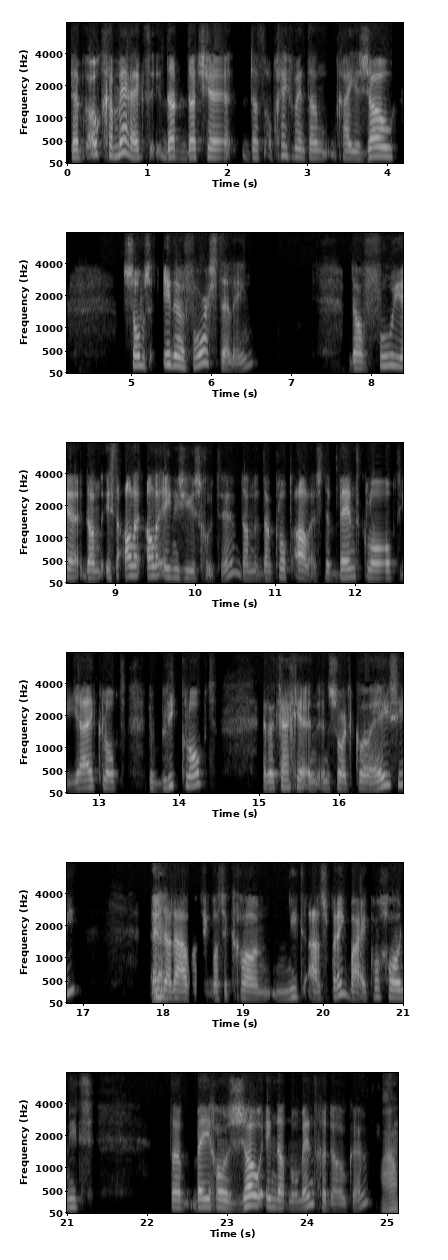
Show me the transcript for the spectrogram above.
heb ik ook gemerkt dat, dat je dat op een gegeven moment dan ga je zo soms in een voorstelling. Dan voel je, dan is de alle, alle energie is goed. Hè? Dan, dan klopt alles. De band klopt, jij klopt, het publiek klopt. En dan krijg je een, een soort cohesie. En Ja. daarna was ik, was ik gewoon niet aanspreekbaar. Ik kon gewoon niet. Dan ben je gewoon zo in dat moment gedoken. Wauw.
